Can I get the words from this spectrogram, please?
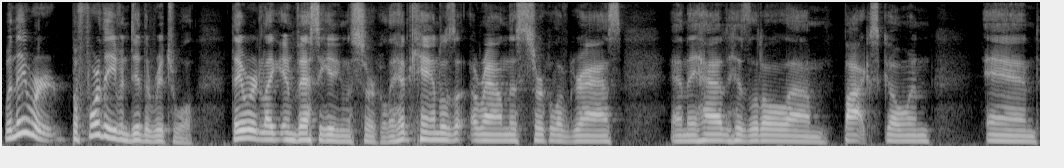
when they were before they even did the ritual, they were like investigating the circle. They had candles around this circle of grass, and they had his little um, box going, and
